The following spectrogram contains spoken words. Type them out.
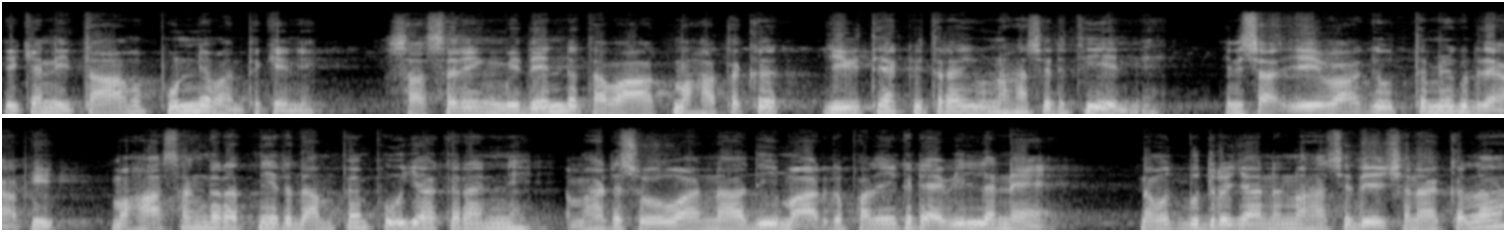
එකැන ඉතාම පුුණ්‍යවන්ත කෙනෙක්. සසරින් මිදෙන්ට තව ආත්ම හතක ජීවිතයක් විතරයි උන්වහසට තියෙන්නේ. එනිසා ඒවාගේ උත්තමයකුට දැන් අපි මහා සංගරත්නයට දම්පැම් පූජා කරන්නේ මහට සෝවාන්නාදී මාර්ගඵලයකට ඇවිල්ල නෑ. නමුත් බුදුරජාණන් වහන්සේ දේශනා කළා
